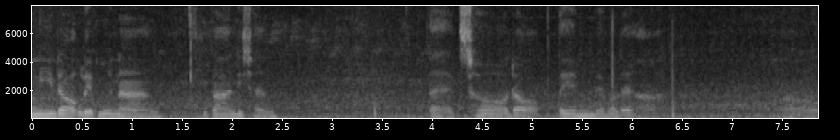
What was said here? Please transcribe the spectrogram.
ันนี้ดอกเล็บมือนางที่บ้านดิฉัน แตกช่อดอกเต้นไปหมดเลยค่ะว้าว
